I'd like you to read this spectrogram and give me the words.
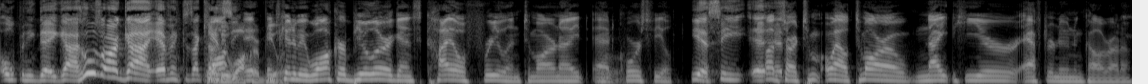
opening day guy. Who's our guy, Evan? Because I can't see. Walker It- it's going to be Walker Buehler against Kyle Freeland tomorrow night at Coors Field. Yeah, see, uh, I'm uh, sorry. Tom- well, tomorrow night here, afternoon in Colorado.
